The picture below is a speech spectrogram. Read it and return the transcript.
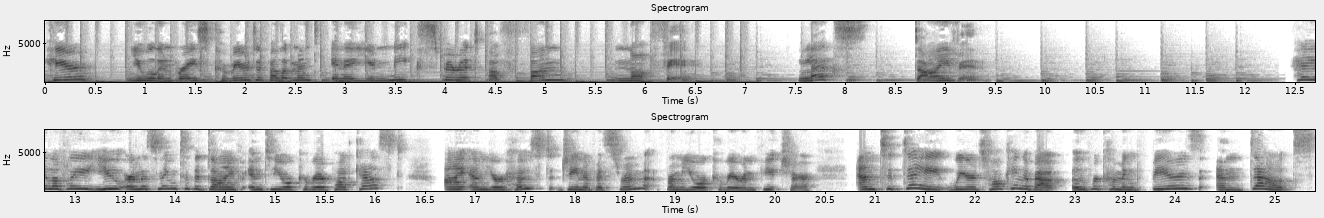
Here, you will embrace career development in a unique spirit of fun, not fear. Let's dive in. Hey, lovely, you are listening to the Dive into Your Career podcast. I am your host, Gina Visram from Your Career and Future, and today we are talking about overcoming fears and doubts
